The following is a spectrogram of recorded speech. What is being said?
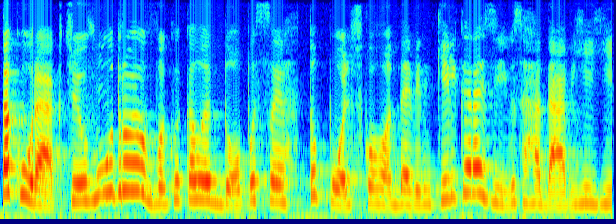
Таку реакцію в мудрою викликали дописи Топольського, де він кілька разів згадав її.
